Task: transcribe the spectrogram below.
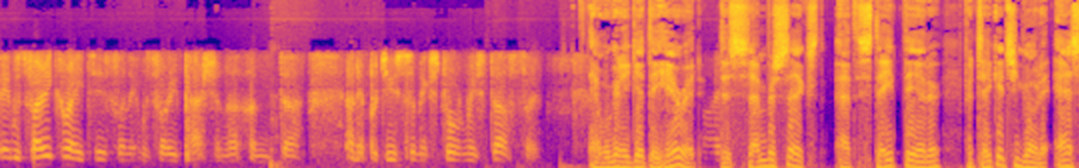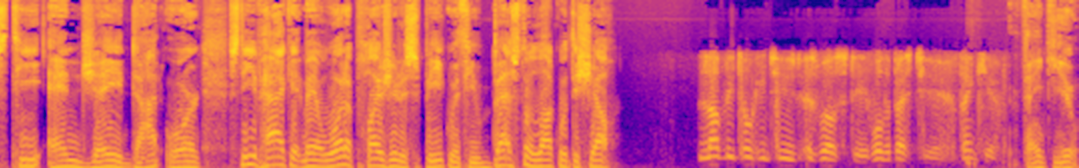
it was very creative and it was very passionate and uh, and it produced some extraordinary stuff. So And we're going to get to hear it December 6th at the State Theater. For tickets, you go to stnj.org. Steve Hackett, man, what a pleasure to speak with you. Best of luck with the show. Lovely talking to you as well, Steve. All the best to you. Thank you. Thank you.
